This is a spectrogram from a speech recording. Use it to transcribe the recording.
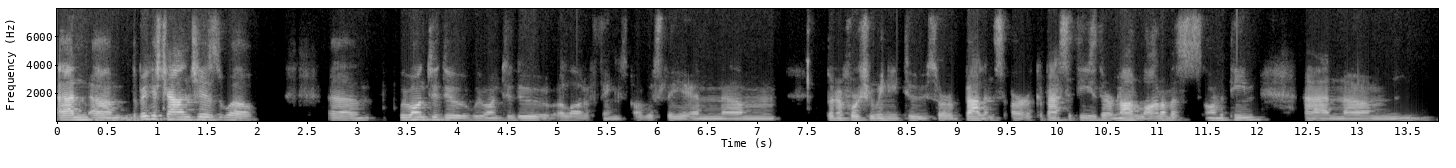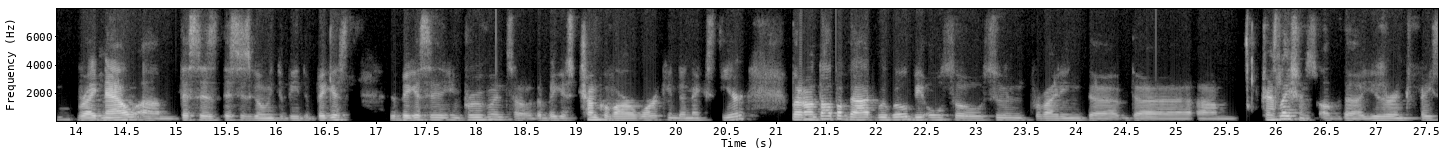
And um, the biggest challenge is well, um, we want to do we want to do a lot of things obviously, and um, but unfortunately we need to sort of balance our capacities. There are not a lot of us on the team, and um, right now um, this is this is going to be the biggest the biggest improvement, so the biggest chunk of our work in the next year. But on top of that, we will be also soon providing the, the um, translations of the user interface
